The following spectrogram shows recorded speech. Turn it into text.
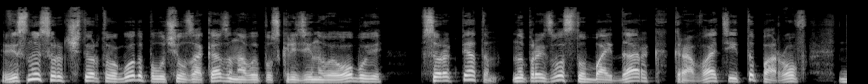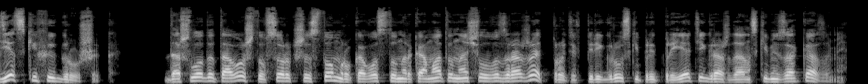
весной 44 -го года получил заказы на выпуск резиновой обуви, в 45-м — на производство байдарок, кроватей, топоров, детских игрушек. Дошло до того, что в 46-м руководство наркомата начало возражать против перегрузки предприятий гражданскими заказами.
